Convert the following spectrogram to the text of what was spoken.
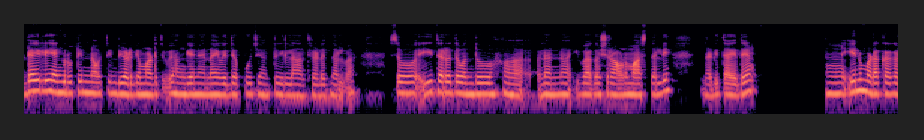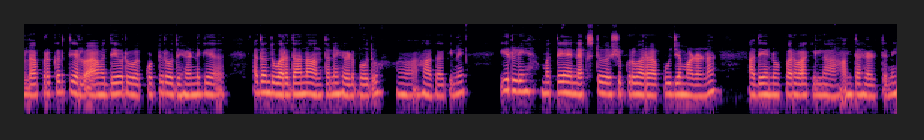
ಡೈಲಿ ಹೆಂಗೆ ರುಟೀನ್ ನಾವು ತಿಂಡಿ ಅಡುಗೆ ಮಾಡ್ತೀವಿ, ಹಾಗೇನೆ ನೈವೇದ್ಯ ಪೂಜೆ ಅಂತೂ ಇಲ್ಲ ಅಂತ ಹೇಳಿದ್ನಲ್ವ? ಸೊ ಈ ಥರದ ಒಂದು ನನ್ನ ಇವಾಗ ಶ್ರಾವಣ ಮಾಸದಲ್ಲಿ ನಡೀತಾ ಇದೆ. ಏನು ಮಾಡೋಕ್ಕಾಗಲ್ಲ. ಪ್ರಕೃತಿ ಅಲ್ವಾ? ದೇವರು ಕೊಟ್ಟಿರೋದು ಹೆಣ್ಣಿಗೆ ಅದೊಂದು ವರದಾನ ಅಂತಲೇ ಹೇಳ್ಬೋದು. ಹಾಗಾಗಿನೇ ಇರಲಿ. ಮತ್ತೆ ನೆಕ್ಸ್ಟ್ ಶುಕ್ರವಾರ ಪೂಜೆ ಮಾಡೋಣ. ಅದೇನು ಪರವಾಗಿಲ್ಲ ಅಂತ ಹೇಳ್ತೀನಿ.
